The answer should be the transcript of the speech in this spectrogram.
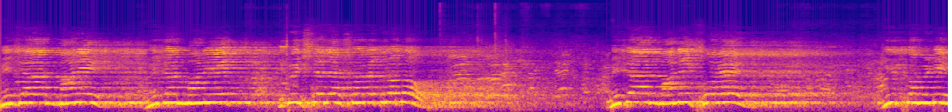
মিজান মানিক মিজান মানিক, একটু স্টেজে আসতে দ্রুত মিজান মানিক সোহেল, গীত কমিটি।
